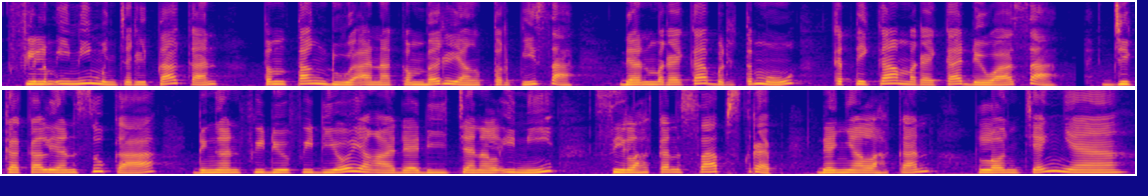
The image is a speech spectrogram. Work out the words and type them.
Film ini menceritakan tentang dua anak kembar yang terpisah dan mereka bertemu ketika mereka dewasa. Jika kalian suka dengan video-video yang ada di channel ini, silahkan subscribe dan nyalakan loncengnya.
